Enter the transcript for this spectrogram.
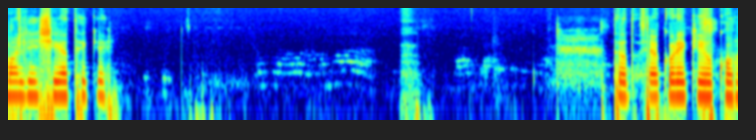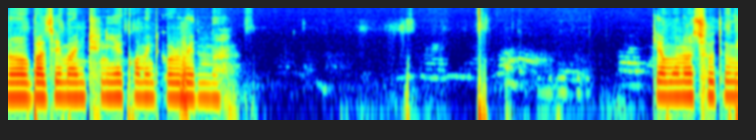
মালয়েশিয়া থেকে। তো দয়া করে কেউ কোনো বাজে মাইন্ড নিয়ে কমেন্ট করবেন না। কেমন আছো তুমি?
